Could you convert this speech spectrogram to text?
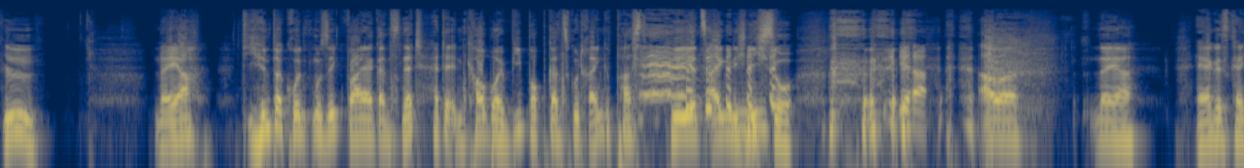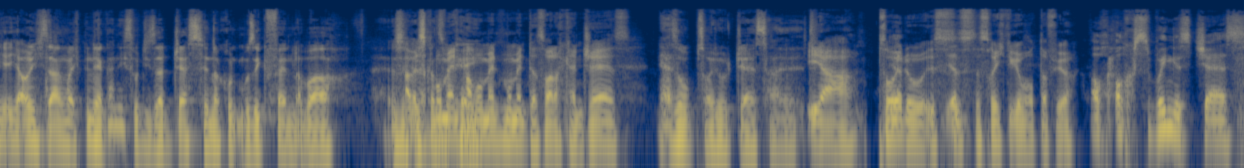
Hm. Naja, die Hintergrundmusik war ja ganz nett, hätte in Cowboy Bebop ganz gut reingepasst. Hier jetzt eigentlich nicht so. ja. Aber, naja. Ja, das kann ich eigentlich auch nicht sagen, weil ich bin ja gar nicht so dieser Jazz-Hintergrundmusik-Fan, aber es Aber ist ganz Moment okay. mal, Moment, Moment, das war doch kein Jazz. Ja, so Pseudo-Jazz halt. Ja, Pseudo ist, Ja. ist das richtige Wort dafür. Auch, auch Swing ist Jazz.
